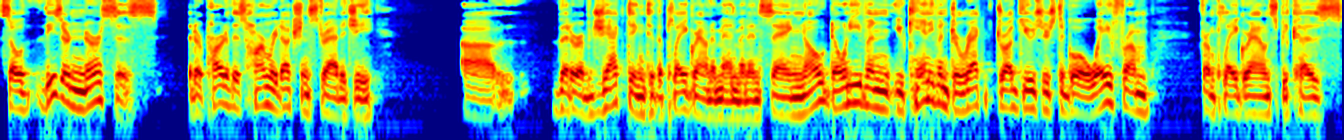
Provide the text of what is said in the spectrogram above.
So these are nurses that are part of this harm reduction strategy uh, that are objecting to the playground amendment and saying, no, don't even, you can't even direct drug users to go away from, from playgrounds because,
